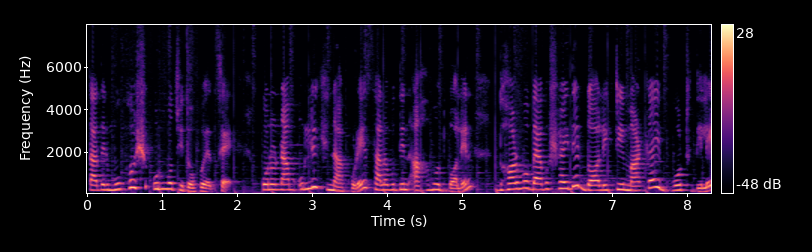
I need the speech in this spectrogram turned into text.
তাদের মুখোশ উন্মোচিত হয়েছে। কোনো নাম উল্লেখ না করে সালাউদ্দিন আহমদ বলেন, ধর্ম ব্যবসায়ীদের দল একটি মার্কায় ভোট দিলে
